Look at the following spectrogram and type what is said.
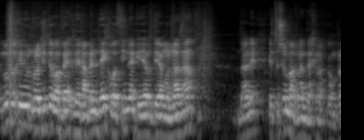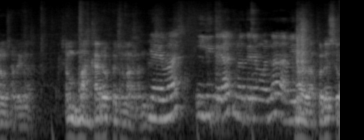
Hemos cogido un rollito de papel, de papel de cocina que ya no tiramos nada. ¿Vale? Estos son más grandes que los que compramos arriba. Son más caros, pero son más Y grandes. además, literal, no tenemos nada, mira. Nada, por eso.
